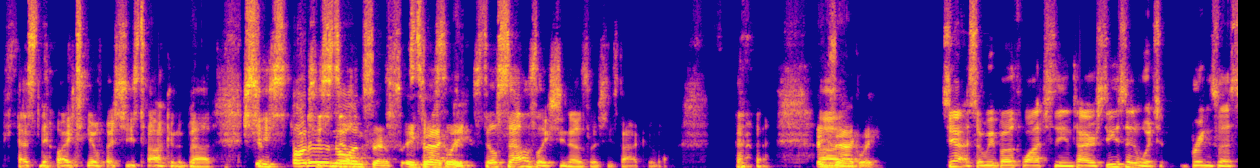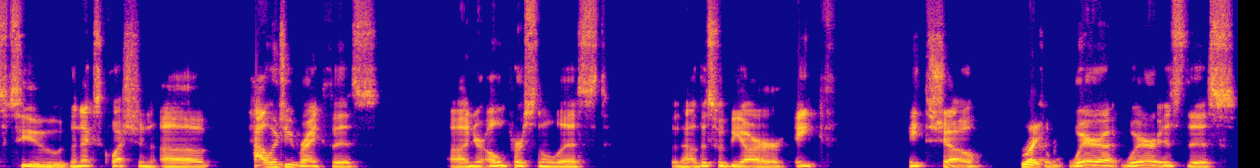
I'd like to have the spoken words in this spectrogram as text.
has no idea what she's talking about. She's utter she's still- nonsense still- exactly Still, sounds like she knows what she's talking about. Um, exactly so yeah, so we both watched the entire season, which brings us to the next question of how would you rank this uh, in your own personal list? So now this would be our eighth eighth show. Right So where where is this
